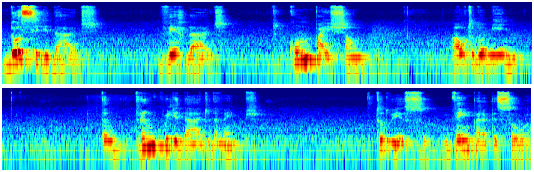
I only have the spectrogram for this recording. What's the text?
docilidade, verdade, compaixão, autodomínio, tranquilidade da mente. Tudo isso vem para a pessoa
